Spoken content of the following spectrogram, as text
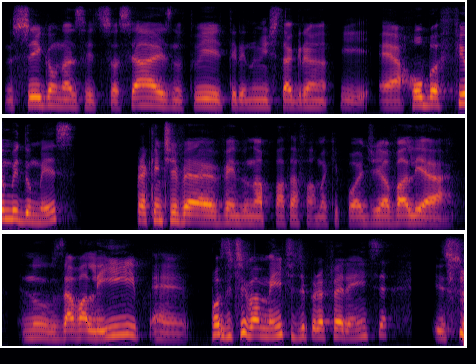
nos sigam nas redes sociais, no Twitter e no Instagram, que é arroba filme do mês. Para quem estiver vendo na plataforma que pode avaliar, nos avalie é, positivamente de preferência isso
